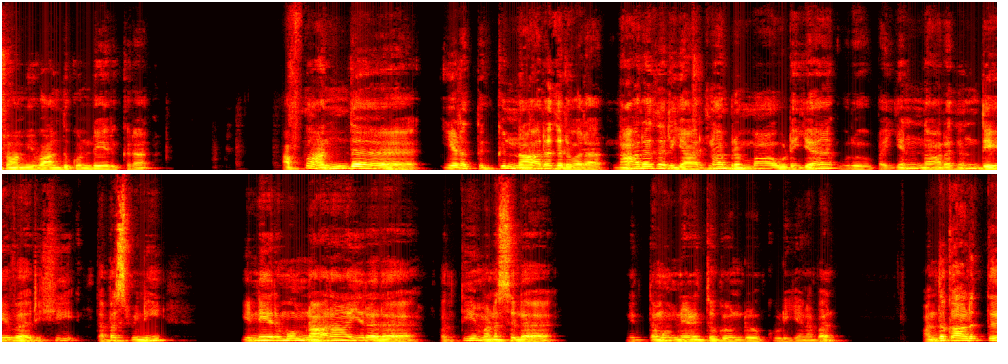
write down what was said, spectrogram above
சுவாமி வாழ்ந்து கொண்டே இருக்கிறார். அப்ப அந்த இடத்துக்கு நாரதர் வரார். நாரதர் யாருன்னா பிரம்மாவுடைய ஒரு பையன் நாரதன் தேவ ரிஷி தபஸ்வினி. இந்நேரமும் நாராயணரை பத்தி மனசுல நித்தமும் நினைத்து கொண்டிருக்கக்கூடிய நபர். அந்த காலத்து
